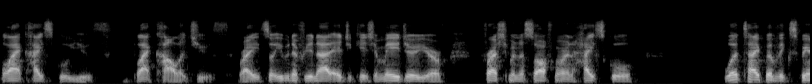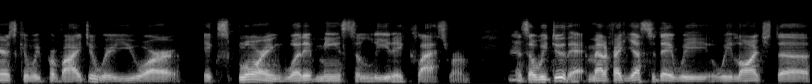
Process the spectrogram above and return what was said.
Black high school youth, Black college youth, right? So even if you're not education major, you're a freshman or sophomore in high school, what type of experience can we provide you where you are exploring what it means to lead a classroom? And so we do that. Matter of fact, yesterday we we launched uh,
